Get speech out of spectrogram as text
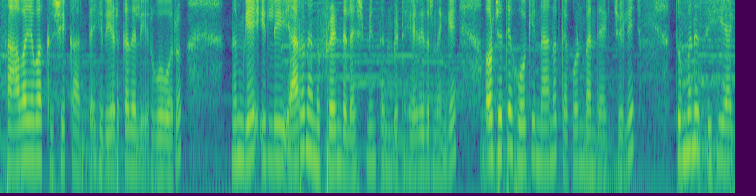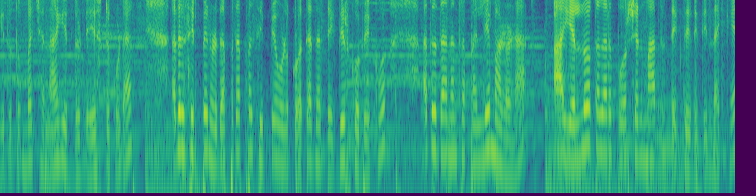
ಸಾವಯವ ಕೃಷಿಕ ಅಂತೆ ಹಿರಿಯಡ್ಕದಲ್ಲಿ ಇರುವವರು. ನಮಗೆ ಇಲ್ಲಿ ಯಾರೋ ನನ್ನ ಫ್ರೆಂಡ್ ಲಕ್ಷ್ಮಿ ಅಂತ ಅಂದ್ಬಿಟ್ಟು ಹೇಳಿದರು ನನಗೆ ಅವ್ರ ಜೊತೆ ಹೋಗಿ ನಾನು ತಗೊಂಡು ಬಂದೆ ಆ್ಯಕ್ಚುಲಿ ತುಂಬಾ ಸಿಹಿಯಾಗಿತ್ತು, ತುಂಬ ಚೆನ್ನಾಗಿತ್ತು ಟೇಸ್ಟ್ ಕೂಡ. ಅದರ ಸಿಪ್ಪೆ ನೋಡಿ, ದಪ್ಪ ದಪ್ಪ ಸಿಪ್ಪೆ ಉಳ್ಕೊಳುತ್ತೆ, ಅದನ್ನ ತೆಗೆದಿಟ್ಕೋಬೇಕು. ಅದ್ರದ್ದು ನಂತರ ಪಲ್ಯ ಮಾಡೋಣ. ಆ ಯೆಲ್ಲೋ ಕಲರ್ ಪೋರ್ಷನ್ ಮಾತ್ರ ತೆಗೆದಿಡಿ ತಿನ್ನೋಕ್ಕೆ.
